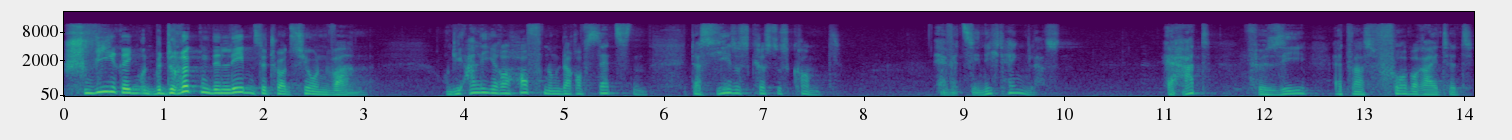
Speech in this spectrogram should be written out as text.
schwierigen und bedrückenden Lebenssituationen waren und die alle ihre Hoffnung darauf setzten, dass Jesus Christus kommt. Er wird sie nicht hängen lassen. Er hat für sie etwas vorbereitet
